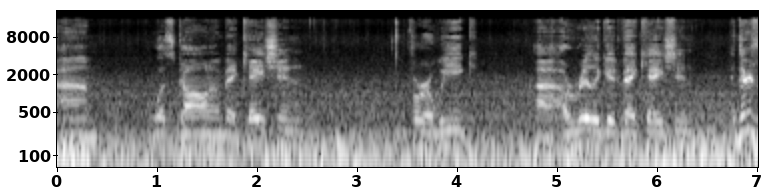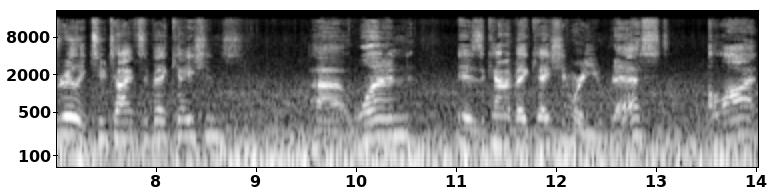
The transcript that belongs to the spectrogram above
um, was gone on vacation for a week, uh, a really good vacation. And there's really two types of vacations. Uh, one is the kind of vacation where you rest a lot,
